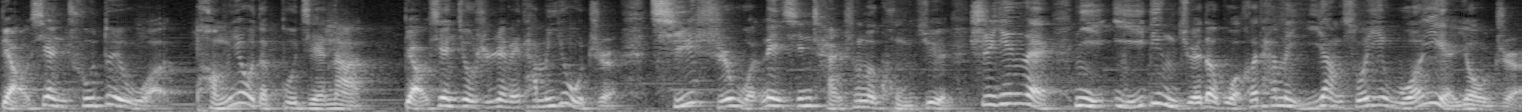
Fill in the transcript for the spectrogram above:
表现出对我朋友的不接纳。表现就是认为他们幼稚，其实我内心产生了恐惧，是因为你一定觉得我和他们一样，所以我也幼稚，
